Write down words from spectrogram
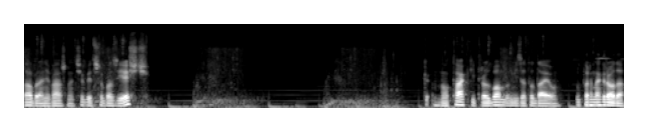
Dobra, nieważne. Ciebie trzeba zjeść. No tak, i trollbomby mi za to dają. Super nagroda.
